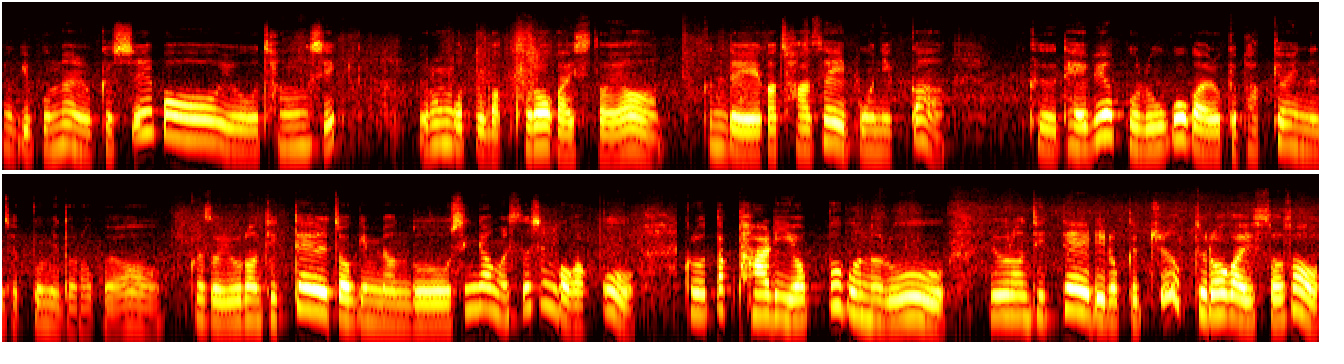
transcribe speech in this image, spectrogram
여기 보면 이렇게 실버 요 장식 이런 것도 막 들어가 있어요. 근데 얘가 자세히 보니까 그 데뷔어포 로고가 이렇게 박혀 있는 제품이더라고요. 그래서 이런 디테일적인 면도 신경을 쓰신 것 같고, 그리고 딱 다리 옆부분으로 이런 디테일이 이렇게 쭉 들어가 있어서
